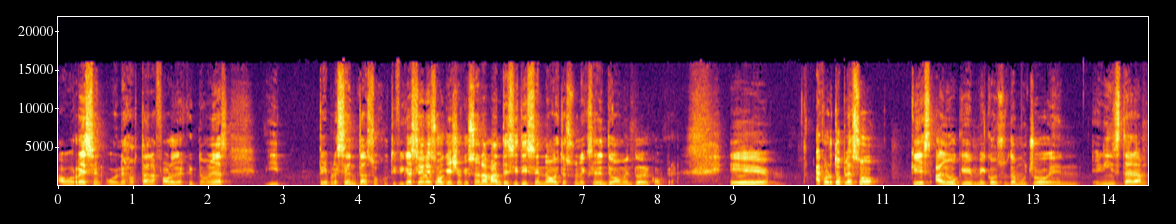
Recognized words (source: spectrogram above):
aborrecen o no están a favor de las criptomonedas y te presentan sus justificaciones o aquellos que son amantes y te dicen, no, esto es un excelente momento de compra. Eh, a corto plazo, que es algo que me consulta mucho en, Instagram,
